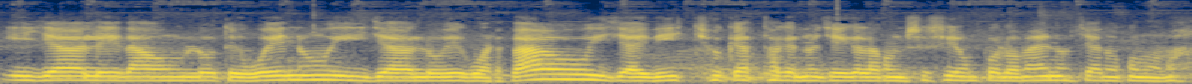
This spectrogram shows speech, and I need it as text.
Y ya le he dado un lote bueno y ya lo he guardado y ya he dicho que hasta que no llegue la concesión por lo menos ya no como más.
